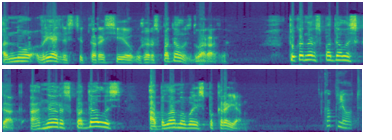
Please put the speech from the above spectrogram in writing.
но в реальности-то Россия уже распадалась два раза. Только она распадалась как? Она распадалась, обламываясь по краям. Как лед.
